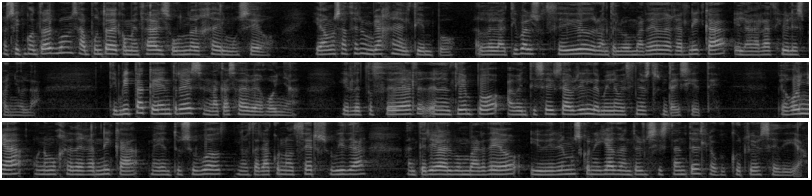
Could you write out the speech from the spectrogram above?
Nos encontramos a punto de comenzar el segundo eje del museo y vamos a hacer un viaje en el tiempo, relativo a lo sucedido durante el bombardeo de Guernica y la Guerra Civil Española. Te invito a que entres en la Casa de Begoña y retroceder en el tiempo a 26 de abril de 1937. Begoña, una mujer de Guernica, mediante su voz nos dará a conocer su vida anterior al bombardeo y viviremos con ella durante unos instantes lo que ocurrió ese día.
